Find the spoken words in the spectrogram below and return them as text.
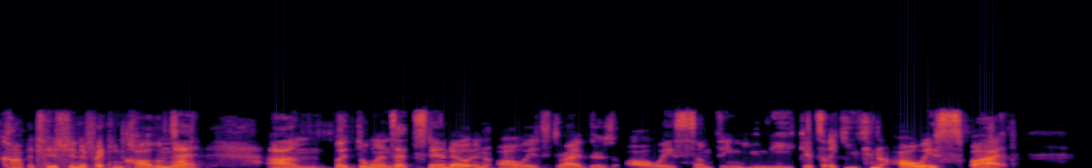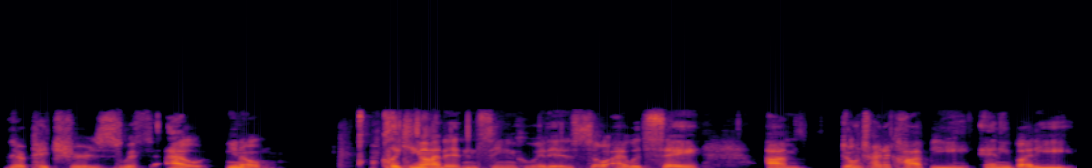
competition, if I can call them that. Um, but the ones that stand out and always thrive, there's always something unique. It's like you can always spot their pictures without, you know, clicking on it and seeing who it is. So I would say, um, don't try to copy anybody.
